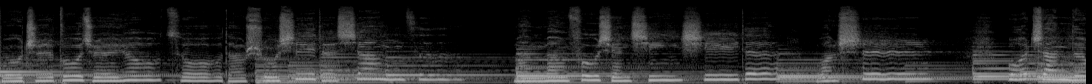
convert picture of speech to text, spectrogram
不知不觉又走到熟悉的巷子，慢慢浮现清晰的往事。我站的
